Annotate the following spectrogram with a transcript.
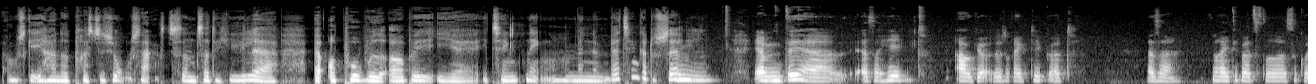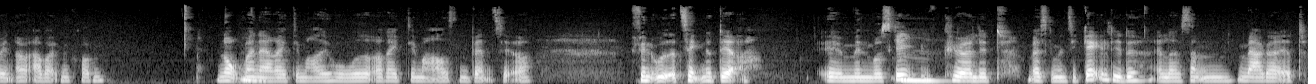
og måske har noget præstationsangst, sådan så det hele er, er ophobet oppe i, øh, i tænkningen. Men øh, hvad tænker du selv? Mm. Jamen det er altså helt afgjort et rigtig godt, altså en rigtig godt sted at så gå ind og arbejde med kroppen. Når man Mm. er rigtig meget i hovedet og rigtig meget sådan vant til at finde ud af tingene der. Øh, men måske Mm. mm. køre lidt, hvad skal man sige, galt i det, eller sådan mærker, at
